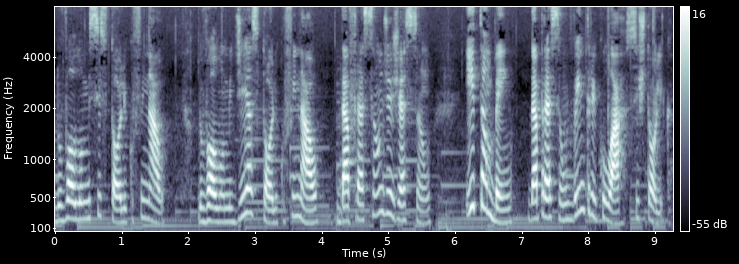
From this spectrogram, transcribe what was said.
do volume sistólico final do volume diastólico final, da fração de ejeção e também da pressão ventricular sistólica.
